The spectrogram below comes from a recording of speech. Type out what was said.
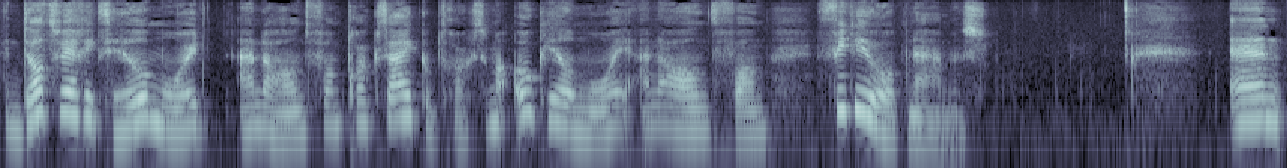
En dat werkt heel mooi aan de hand van praktijkopdrachten, maar ook heel mooi aan de hand van videoopnames. En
